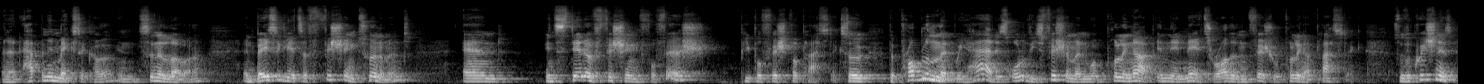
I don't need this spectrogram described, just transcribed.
and it happened in Mexico, in Sinaloa. And basically, it's a fishing tournament and instead of fishing for fish, people fish for plastic. So the problem that we had is all of these fishermen were pulling up in their nets rather than fish were pulling up plastic. So the question is,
